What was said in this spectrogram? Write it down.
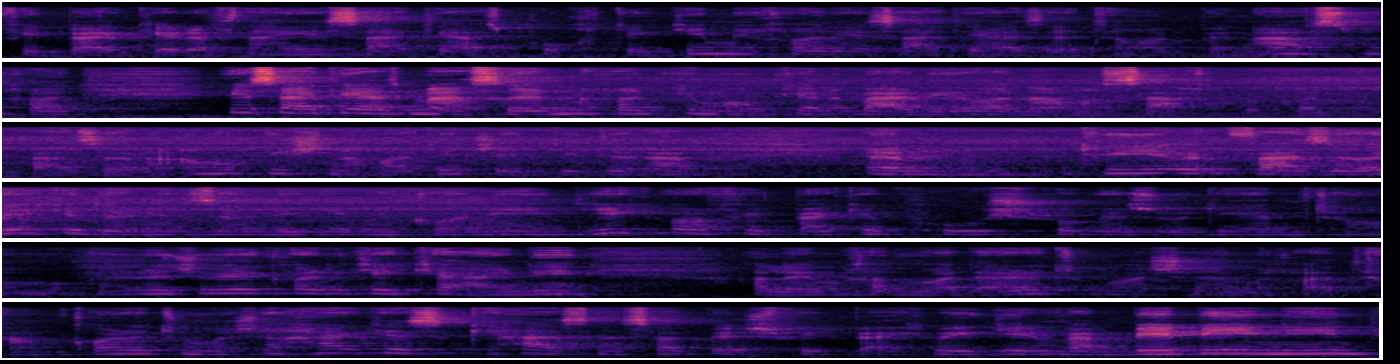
فیدبک گرفتن. یه سطحی از پختگی می‌خواد یه سطحی از اعتماد به نفس می‌خواد یه سطحی از مسائل می‌خواد که ممکنه برای آدما سخت بکنه این فضا اما پیشنهاد جدی دارم توی فضایی که دارین زندگی می‌کنین یک بار فیدبک push رو به زودی امتحان بکنین. راجع کاری که کردین حالا می‌خواد مادرتون باشه می‌خواد همکارتون باشه هر کسی که هست نسبت بهش فیدبک بگیرین و ببینین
